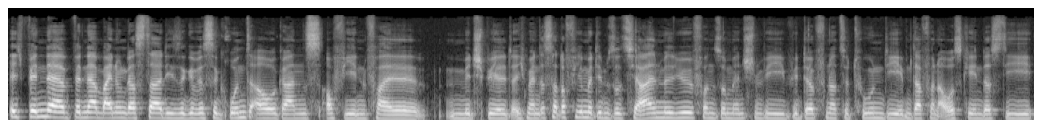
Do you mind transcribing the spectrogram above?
ich bin der, bin der Meinung, dass da diese gewisse Grundarroganz auf jeden Fall mitspielt. Ich meine, das hat auch viel mit dem sozialen Milieu von so Menschen wie, wie Döpfner zu tun, die eben davon ausgehen, dass die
